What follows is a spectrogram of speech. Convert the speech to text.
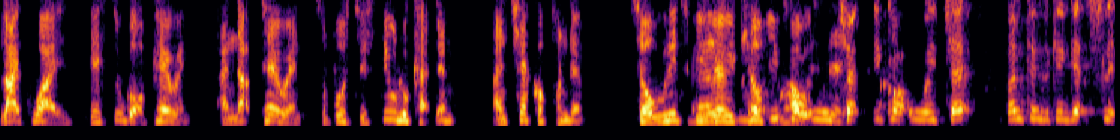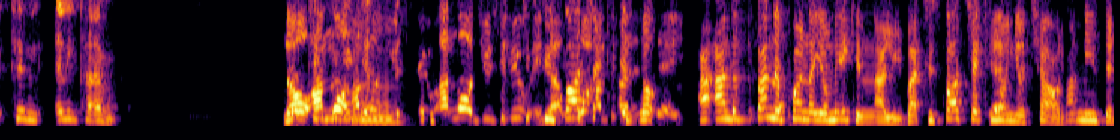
likewise they still got a parent and that parent supposed to still look at them and check up on them so we need to be very careful You how can't it's always check. You can't always check. Them things can get slipped in anytime. No, I'm not. I'm not, you mm. disputing, I'm not disputing to that. start I'm checking- trying say, I understand the point that you're making, Ali, but to start checking Yeah. on your child, that means the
